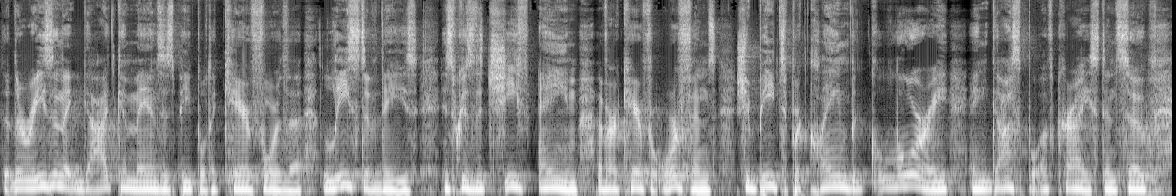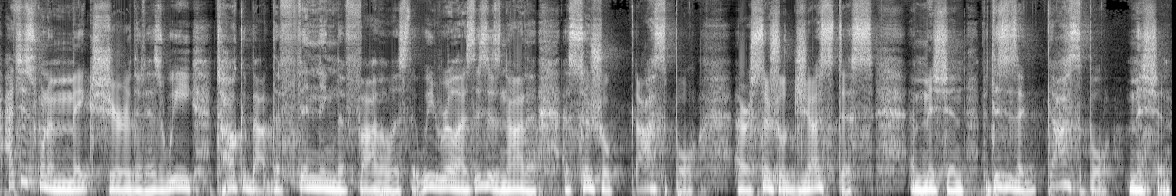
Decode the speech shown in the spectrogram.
that the reason that God commands his people to care for the least of these is because the chief aim of our care for orphans should be to proclaim the glory and gospel of Christ. And so I just want to make sure that as we talk about defending the fatherless, that we realize this is not a, a social gospel or social justice mission, but this is a gospel mission.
